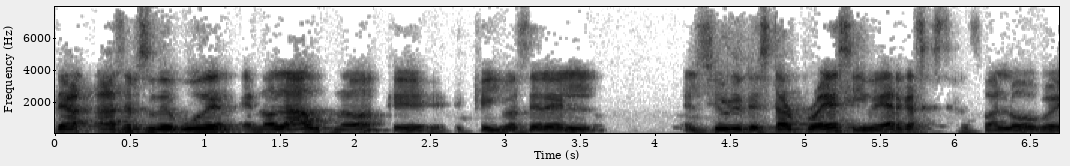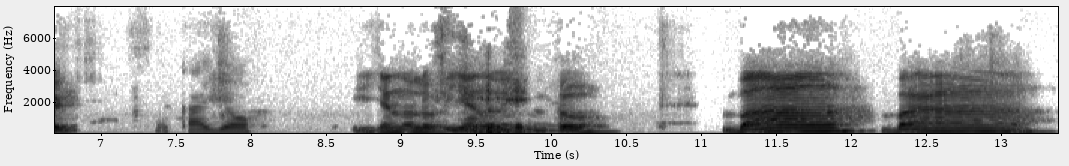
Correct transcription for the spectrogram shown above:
de hacer su debut en, en All Out, ¿no? Que, que iba a ser el, el series de Star Press y vergas que se resbaló, güey. Se cayó. Y ya no lo, y ya no lo intentó. va, va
